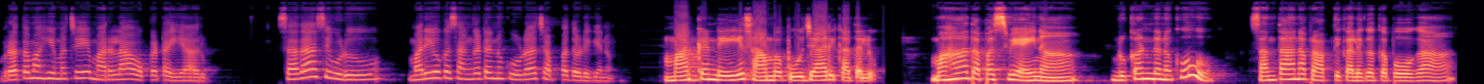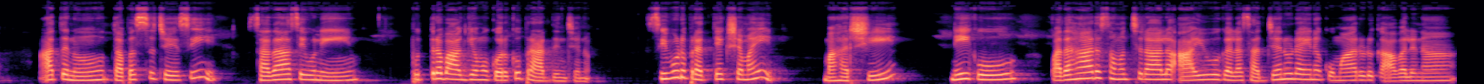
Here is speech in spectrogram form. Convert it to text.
వ్రతమహిమచే మరలా ఒక్కటయ్యారు. సదాశివుడు మరి ఒక సంఘటన కూడా చెప్పదొడిగెను. మార్కండేయ సాంబ పూజారి కథలు. మహాతపస్వి అయిన మృకండనకు సంతాన ప్రాప్తి కలగకపోగా అతను తపస్సు చేసి సదాశివుని పుత్రభాగ్యము కొరకు ప్రార్థించెను. శివుడు ప్రత్యక్షమై మహర్షి నీకు పదహారు సంవత్సరాల ఆయువు గల సజ్జనుడైన కుమారుడు కావలనా?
